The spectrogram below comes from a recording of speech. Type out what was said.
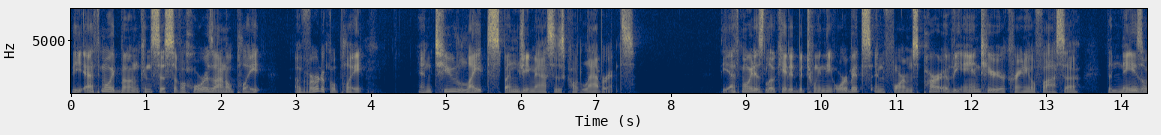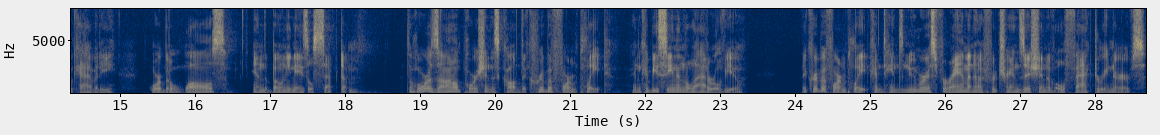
The ethmoid bone consists of a horizontal plate a vertical plate, and two light spongy masses called labyrinths. The ethmoid is located between the orbits and forms part of the anterior cranial fossa, the nasal cavity, orbital walls, and the bony nasal septum. The horizontal portion is called the cribriform plate and can be seen in the lateral view. The cribriform plate contains numerous foramina for transition of olfactory nerves.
